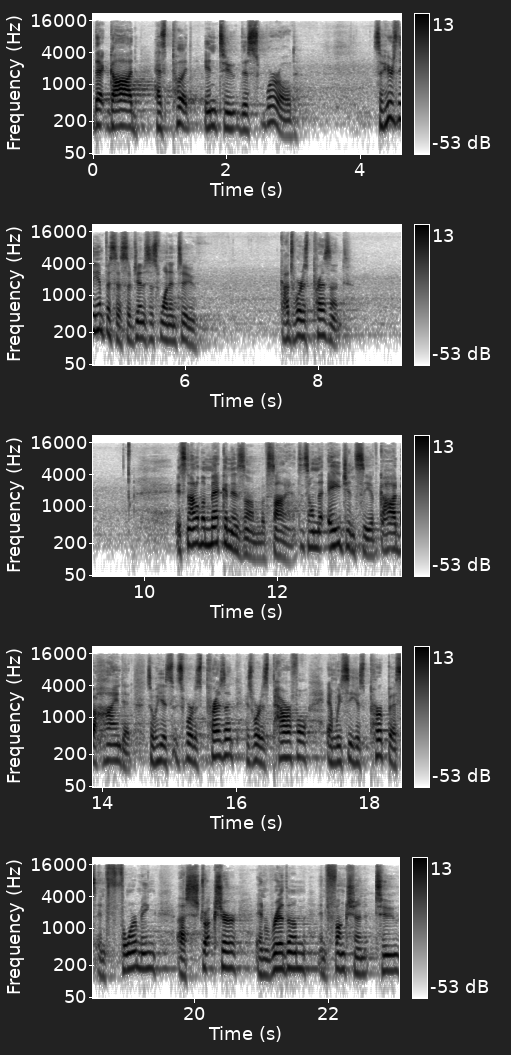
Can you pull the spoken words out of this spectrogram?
that God has put into this world. So here's the emphasis of Genesis 1 and 2 God's word is present. It's not on the mechanism of science, it's on the agency of God behind it. So his, word is present, his word is powerful, and we see his purpose in forming a structure and rhythm and function to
